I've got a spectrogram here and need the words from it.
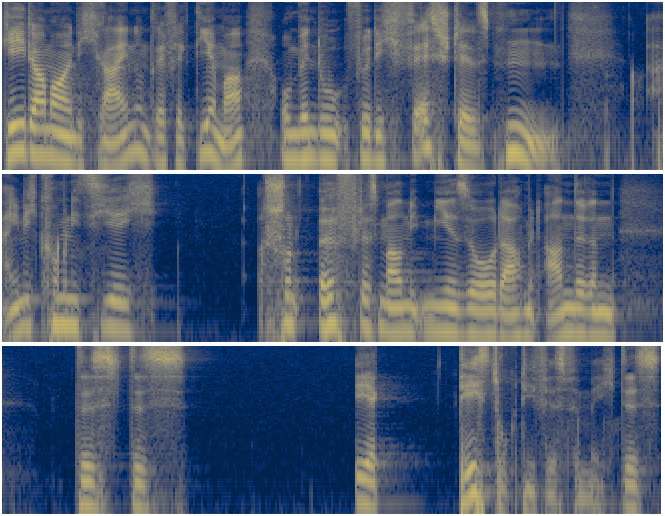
Geh da mal in dich rein und reflektier mal. Und wenn du für dich feststellst, hm, eigentlich kommuniziere ich schon öfters mal mit mir so oder auch mit anderen, dass das eher destruktiv ist für mich, dass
